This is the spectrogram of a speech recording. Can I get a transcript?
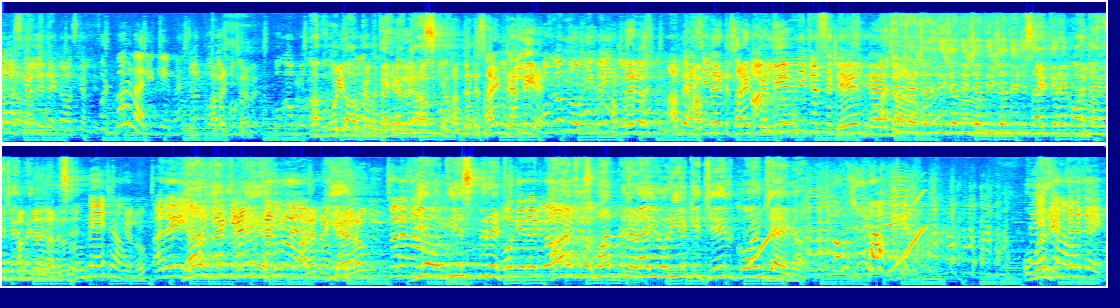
टॉस कर लेते टॉस कर लेते फुटबॉल वाली गेम है। अब वो आपको बताएँगे। हमने डिसाइड कर है हमने हमने हमने डिसाइड कर है जेल मैं अच्छा जा अच्छा जल्दी जल्दी जल्दी जल्दी डिसाइड करें कौन जाएगा जेल में दोनों से। मैं जाऊँ। अरे यार, यार ये ये तो ये- कर लो यार। मैं कह रहा हूँ। ये होती है स्पिरिट आज इस बात पे लड़ाई हो रही है कि जेल कौन जाएगा? उमर जाएगी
